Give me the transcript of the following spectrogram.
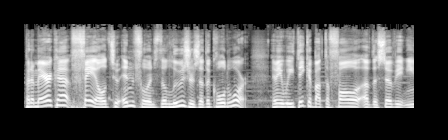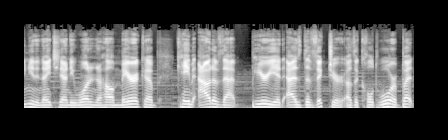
But America failed to influence the losers of the Cold War. I mean, we think about the fall of the Soviet Union in 1991 and how America came out of that period as the victor of the Cold War, but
